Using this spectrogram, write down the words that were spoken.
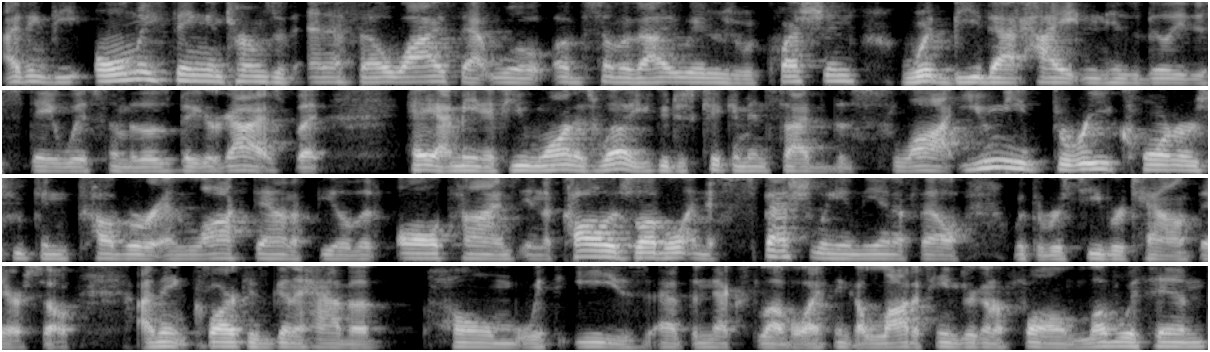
I think the only thing in terms of NFL wise that will, of some evaluators would question, would be that height and his ability to stay with some of those bigger guys. But hey, I mean, if you want as well, you could just kick him inside the slot. You need three corners who can cover and lock down a field at all times in the college level and especially in the NFL with the receiver talent there. So I think Clark is going to have a home with ease at the next level. I think a lot of teams are going to fall in love with him.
